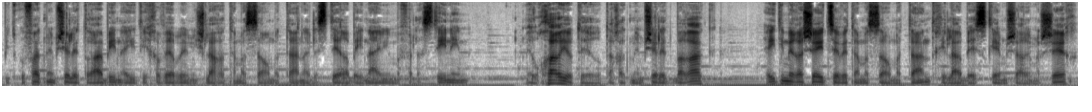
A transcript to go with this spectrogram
בתקופת ממשלת רבין הייתי חבר במשלחת המשא ומתן על הסדר הביניים עם הפלסטינים. מאוחר יותר, תחת ממשלת ברק, הייתי מראשי צוות המשא ומתן, תחילה בהסכם שארם א-שייח,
